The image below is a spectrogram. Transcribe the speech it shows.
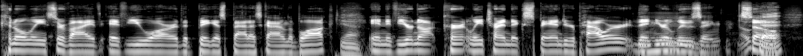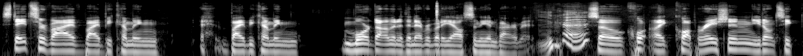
can only survive if you are the biggest baddest guy on the block Yeah. and if you're not currently trying to expand your power then you're losing okay. so Mm. States survive by becoming by becoming more dominant than everybody else in the environment Okay. so co- like cooperation you don't seek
